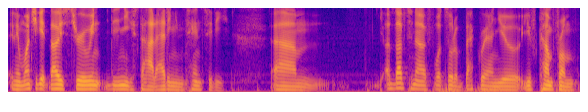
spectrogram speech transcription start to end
and then once you get those through in, then you start adding intensity. Um, I'd love to know if, what sort of background you you've come from,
